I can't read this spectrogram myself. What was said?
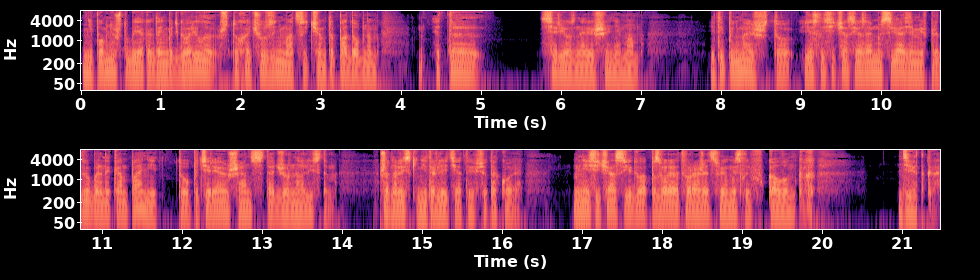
Не помню, чтобы я когда-нибудь говорила, что хочу заниматься чем-то подобным. Это Серьезное решение, мам. И ты понимаешь, что если сейчас я займусь связями в предвыборной кампании, то потеряю шанс стать журналистом. Журналистский нейтралитет и все такое. Мне сейчас едва позволяют выражать свои мысли в колонках. «Детка»,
